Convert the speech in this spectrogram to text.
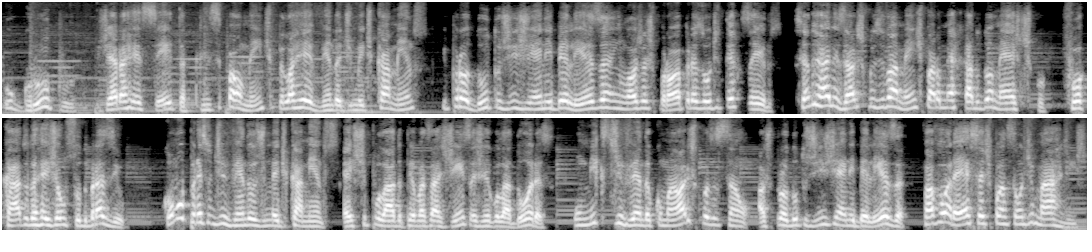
O grupo gera receita principalmente pela revenda de medicamentos e produtos de higiene e beleza em lojas próprias ou de terceiros, sendo realizado exclusivamente para o mercado doméstico, focado na região sul do Brasil. Como o preço de venda dos medicamentos é estipulado pelas agências reguladoras, um mix de venda com maior exposição aos produtos de higiene e beleza favorece a expansão de margens.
